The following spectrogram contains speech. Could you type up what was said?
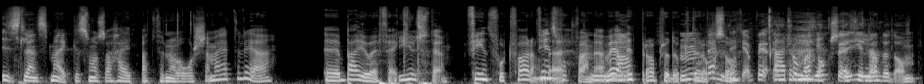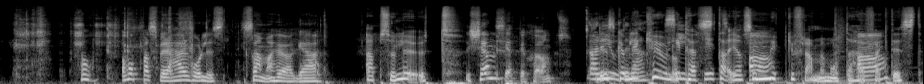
isländskt märke som var så hypat för några år sedan. Vad heter det? eh, Bioeffect. Just det. Finns fortfarande. Finns fortfarande. Mm, väldigt Ja. bra produkter Mm, också. väldigt. Jag, jag, Ja, de tror att också jag gillade dem. Hop- Hoppas vi det här håller samma höga. Absolut. Det känns jätteskönt. Ja, det ska gjorde bli det. kul Silkigt. att testa. Jag ser Ja. mycket fram emot det här Ja. faktiskt.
